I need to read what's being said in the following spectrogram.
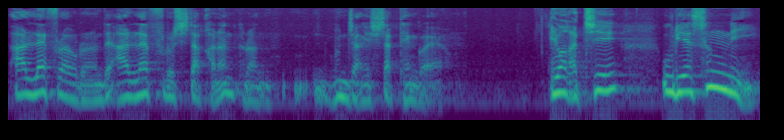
알레프라고 그러는데 알레프로 시작하는 그런 문장이 시작된 거예요. 이와 같이 우리의 승리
